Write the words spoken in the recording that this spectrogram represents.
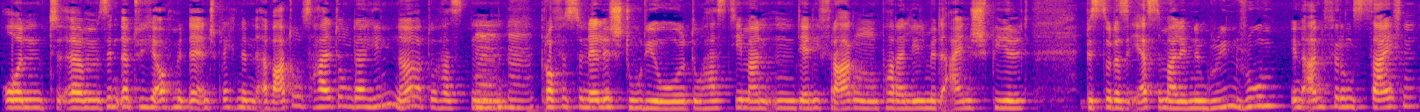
und ähm, sind natürlich auch mit einer entsprechenden Erwartungshaltung dahin. Ne? Du hast ein mhm. professionelles Studio, du hast jemanden, der die Fragen parallel mit einspielt. Bist du das erste Mal in einem Green Room in Anführungszeichen?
